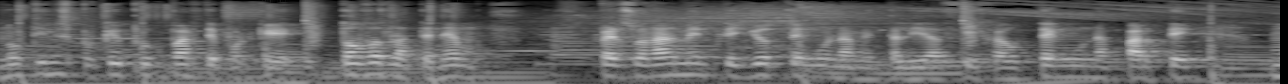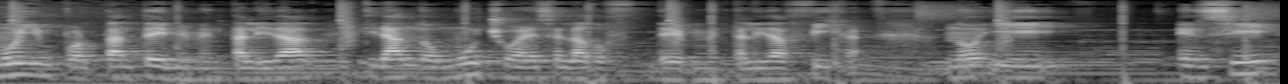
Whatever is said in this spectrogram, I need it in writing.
no tienes por qué preocuparte porque todos la tenemos. Personalmente yo tengo una mentalidad fija o tengo una parte muy importante de mi mentalidad tirando mucho a ese lado de mentalidad fija, ¿no? Y en sí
